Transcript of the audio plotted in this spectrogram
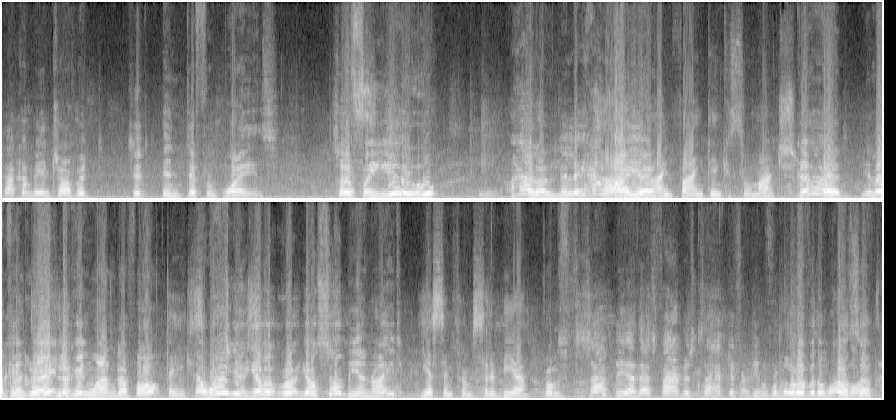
that can be interpreted in different ways. So Yes. for you, hello Lily, how Hi, are you? I'm fine, thank you so much. Good. You're looking glad to be great, looking wonderful. Thank you Now, so where are you? You're, you're Serbian, right? Yes, I'm from Serbia. From Serbia. That's fabulous because I have different people from all over the world. What? So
